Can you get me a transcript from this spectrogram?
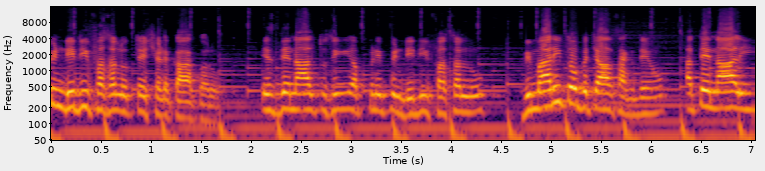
ਭਿੰਡੀ ਦੀ ਫਸਲ ਉੱਤੇ ਛਿੜਕਾਅ ਕਰੋ। ਇਸ ਦੇ ਨਾਲ ਤੁਸੀਂ ਆਪਣੀ ਭਿੰਡੀ ਦੀ ਫਸਲ ਨੂੰ ਬਿਮਾਰੀ ਤੋਂ ਬਚਾ ਸਕਦੇ ਹੋ ਅਤੇ ਨਾਲ ਹੀ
